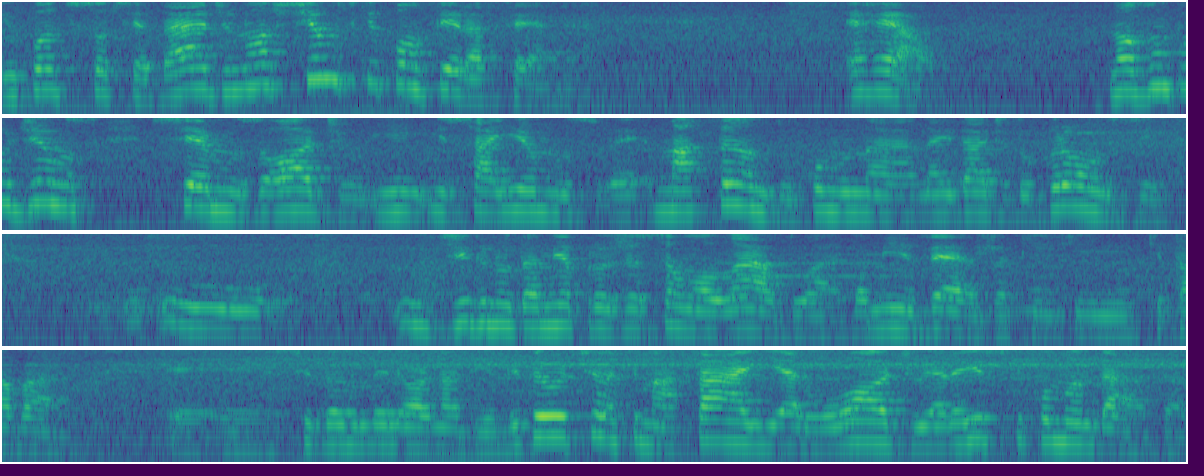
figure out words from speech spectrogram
enquanto sociedade, nós tínhamos que conter a fera. É real. Nós não podíamos sermos ódio e, e sairmos é, matando, como na, na Idade do Bronze, o, o digno da minha projeção ao lado, a, da minha inveja, que estava é, é, se dando melhor na vida. Então eu tinha que matar e era o ódio, era isso que comandava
